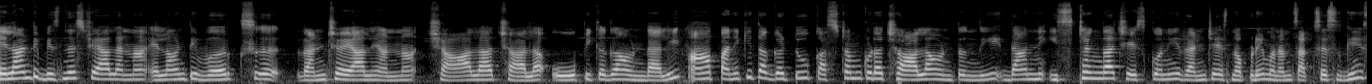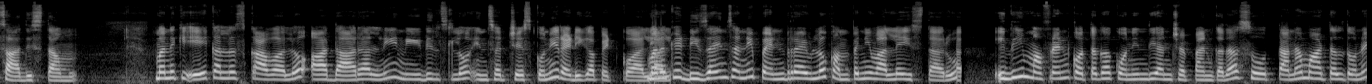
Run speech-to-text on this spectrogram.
ఎలాంటి బిజినెస్ చేయాలన్నా ఎలాంటి వర్క్స్ రన్ చేయాలి అన్నా చాలా చాలా ఓపికగా ఉండాలి. ఆ పనికి తగ్గట్టు కష్టం కూడా చాలా ఉంటుంది. దాన్ని ఇష్టంగా చేసుకొని రన్ చేసినప్పుడే మనం సక్సెస్ని సాధిస్తాము. మనకి ఏ కలర్స్ కావాలో ఆ దారాల్ని నీడిల్స్లో ఇన్సర్ట్ చేసుకొని రెడీగా పెట్టుకోవాలి. మనకి డిజైన్స్ అన్ని పెన్ డ్రైవ్లో కంపెనీ వాళ్ళే ఇస్తారు. ఇది మా ఫ్రెండ్ కొత్తగా కొనింది అని చెప్పాను కదా సో తన మాటలతోనే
